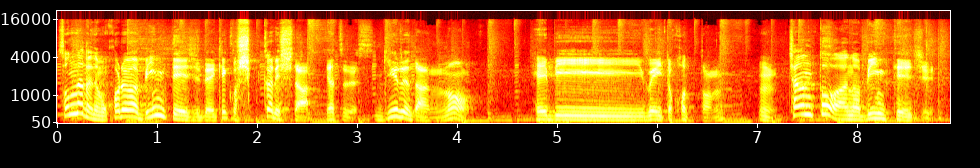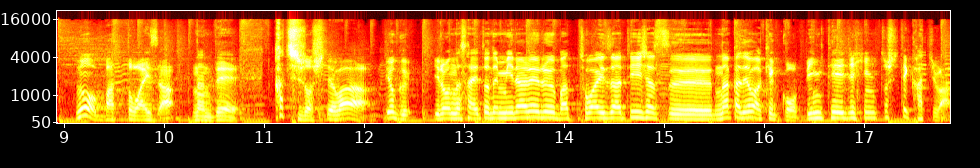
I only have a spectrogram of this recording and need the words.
その中でもこれはヴィンテージで結構しっかりしたやつです。ギルダンのヘビーウェイトコットン、うん、ちゃんとあのヴィンテージのバッドワイザーなんで価値としてはよくいろんなサイトで見られるバッドワイザー T シャツの中では結構ヴィンテージ品として価値は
